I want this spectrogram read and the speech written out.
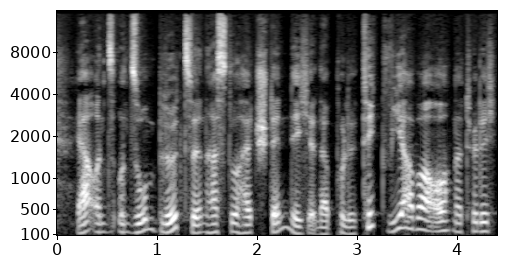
ja, und, und so ein Blödsinn hast du halt ständig in der Politik, wie aber auch natürlich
